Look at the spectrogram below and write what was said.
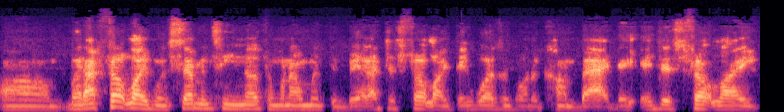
Um, but I felt like when 17 nothing when I went to bed, I just felt like they wasn't going to come back. They, it just felt like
